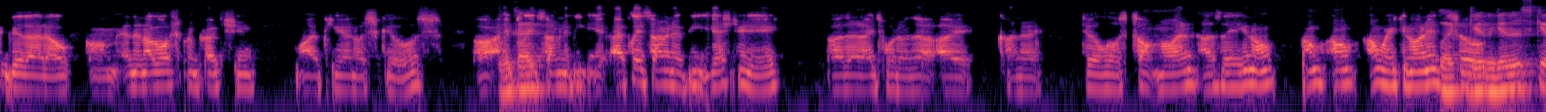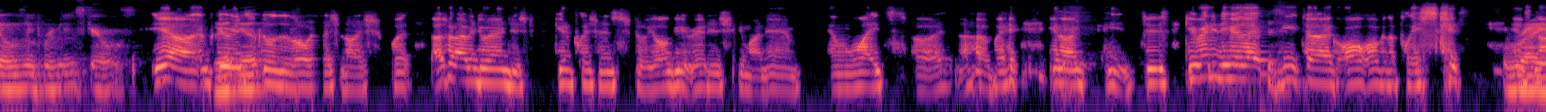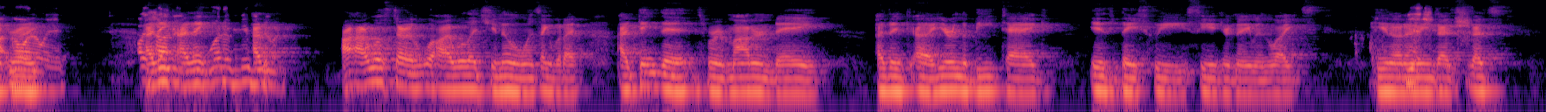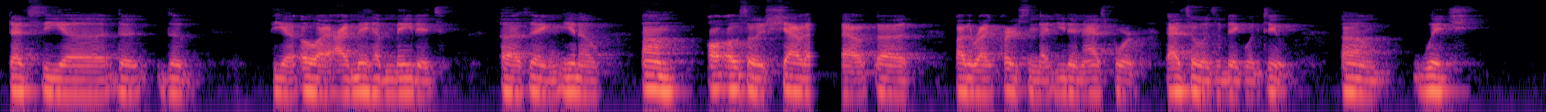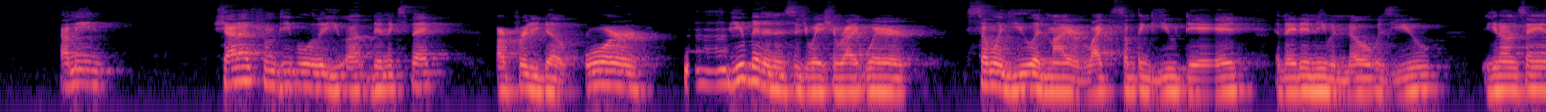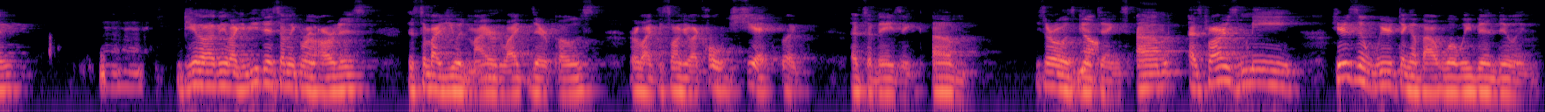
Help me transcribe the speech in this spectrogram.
figure that out. Um, and then I've also been practicing my piano skills. Uh, I Okay. played Simon a beat. I played Simon a beat yesterday. Uh, that I told him that I kind of did a little something on. I was like, you know, I'm I'm, I'm working on it. Like so getting, getting the skills, improving the skills. yeah, improving yep. skills is always nice. But that's what I've been doing, just getting placements. So y'all get ready to see my name and lights. Uh, but you know, just get ready to hear that beat tag all over the place. it's right, not going right. away. But I think- Simon, I think- What have you been I- doing? I, will start. Well, I will let you know in one second, but I, I think that for modern day, I think uh, hearing the beat tag is basically seeing your name in lights. You know what I mean? That's that's that's the uh, the the the uh, oh I, I may have made it uh, thing. You know. Um. Al- Also, a shout out uh, by the right person that you didn't ask for. That's always a big one too. Um. Which, I mean, shout outs from people that you uh, didn't expect are pretty dope. Or Mhm. you've been in a situation, right, where someone you admired liked something you did and they didn't even know it was you. You know what I'm saying? Mhm. Do you know what I mean? Like if you did something for an artist and somebody you admired like their post or like the song, you're like, holy shit, like that's amazing. Um, these are always good Yeah. things. Um, as far as me, here's the weird thing about what we've been doing.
